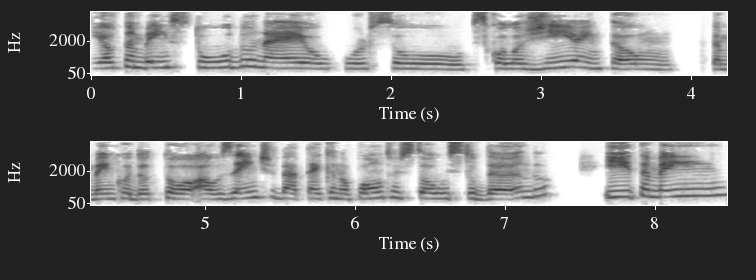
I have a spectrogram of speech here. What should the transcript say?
Eu também estudo, né? Eu curso psicologia, então também quando eu estou ausente da Tecnoponto, estou estudando. E também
